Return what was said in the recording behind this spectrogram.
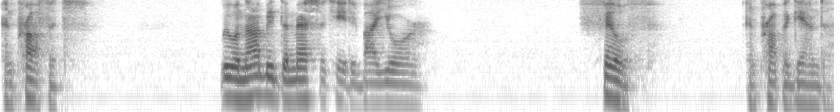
and prophets. We will not be domesticated by your filth and propaganda.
